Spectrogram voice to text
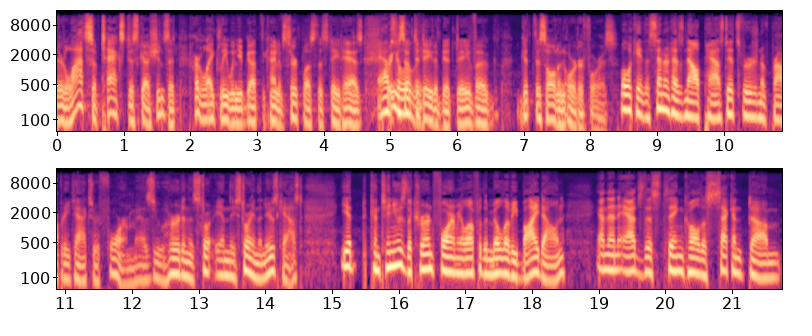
there are lots of tax discussions that are likely when you've got the kind of surplus the state has. Absolutely. Bring us up to date a bit, Dave. Uh, get this all in order for us. Well, okay. The Senate has now passed its version of property tax reform, as you heard in the story in the story in the newscast. It continues the current formula for the mill levy buy down and then adds this thing called a second um,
